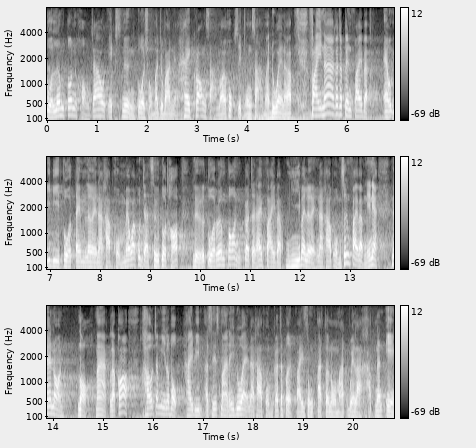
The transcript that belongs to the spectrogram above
ตัวเริ่มต้นของเจ้า X1 ตัวโฉมปัจจุบันเนี่ยให้กล้อง 360 องศามาด้วยนะครับไฟหน้าก็จะเป็นไฟแบบ LED ตัวเต็มเลยนะครับผมแม้ว่าคุณจะซื้อตัวท็อปหรือตัวเริ่มต้นก็จะได้ไฟแบบนี้ไปเลยนะครับผมซึ่งไฟแบบนี้เนี่ยแน่นอนหล่อมาก แล้วก็เขาจะมีระบบ High Beam Assist มาได้ด้วยนะครับ ผมก็จะเปิดไฟสูงอัตโนมัติเวลาขับนั่นเอง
